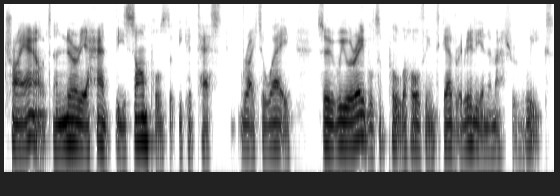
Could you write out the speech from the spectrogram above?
try out. And Nuria had these samples that we could test right away. So we were able to pull the whole thing together really in a matter of weeks.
